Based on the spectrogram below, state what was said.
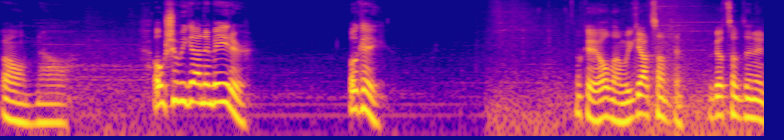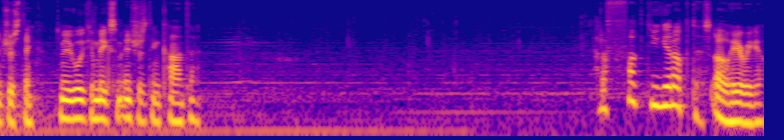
Oh no. Oh shit, we got an invader! Okay. Okay, hold on. We got something. We got something interesting. Maybe we can make some interesting content. How the fuck do you get up this? Oh, here we go.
